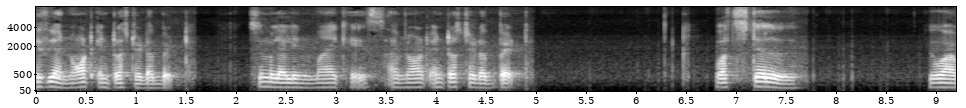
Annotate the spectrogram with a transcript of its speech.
if you are not interested a bit similarly in my case I am not interested a bit but still you are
